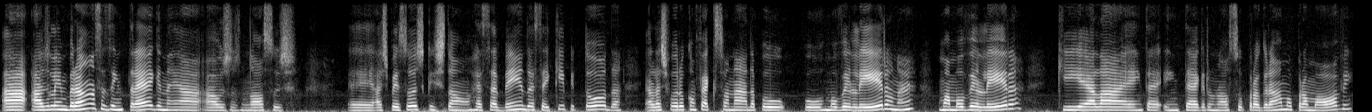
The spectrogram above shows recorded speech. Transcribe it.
a, as lembranças entregues né, aos nossos, é, as pessoas que estão recebendo essa equipe toda, elas foram confeccionadas por, por moveleiro, né, uma moveleira que ela é, integra o nosso programa, promove,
